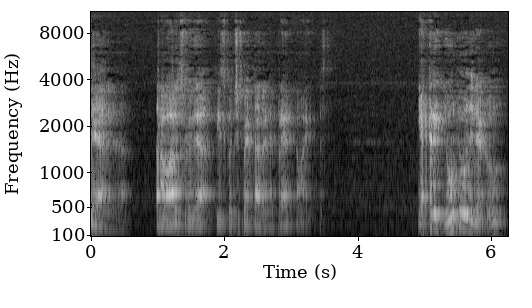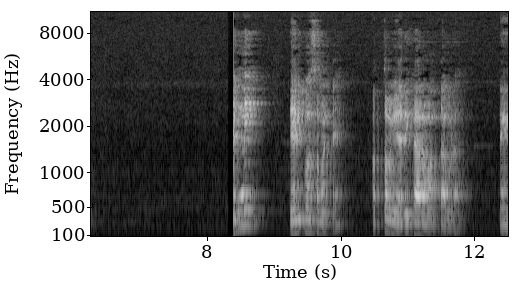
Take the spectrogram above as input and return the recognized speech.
చేయాలి కదా. తన వారసుడిగా తీసుకొచ్చి పెట్టాలనే ప్రయత్నం ఆయన చేస్తుంది ఎక్కడ యూని వదిలాడు? ఎన్ని దేనికోసం అంటే మొత్తం ఈ అధికారం అంతా కూడా నేను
